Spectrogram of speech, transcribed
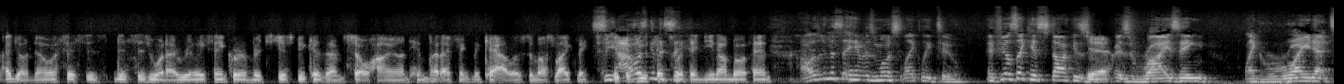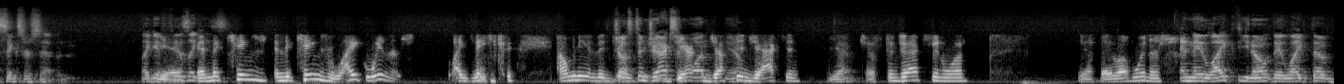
I don't know if this is this is what I really think or if it's just because I'm so high on him, but I think Mikal is the most likely. See, I was gonna say- what they need on both ends. I was going to say him is most likely too. It feels like his stock is Yeah. is rising like right at six or seven. Like it yeah. feels like and the Kings and the Kings like winners. Like they, how many of the Justin Jackson won, Justin. Jackson, yeah. Justin Jackson won. Yeah, they love winners. and they like you know they like the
